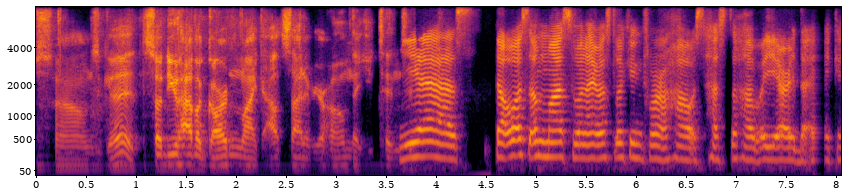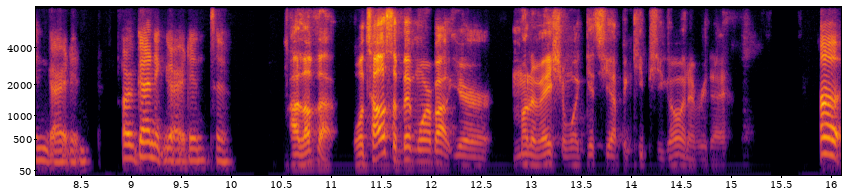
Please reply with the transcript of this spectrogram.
Sounds good. So, do you have a garden like outside of your home that you tend to? Yes, that was a must when I was looking for a house. Has to have a yard that I can garden, organic garden too. I love that. Well, tell us a bit more about your motivation. What gets you up and keeps you going every day? Oh,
